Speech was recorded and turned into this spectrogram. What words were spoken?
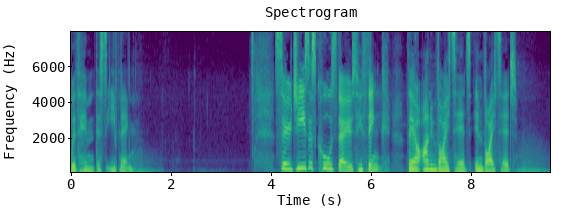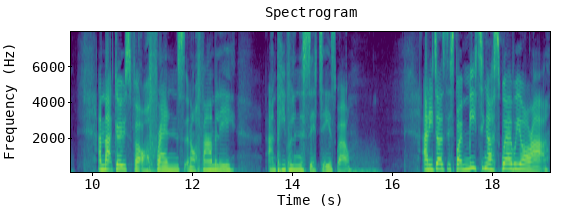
with him this evening? So, Jesus calls those who think they are uninvited invited. And that goes for our friends and our family and people in the city as well. And he does this by meeting us where we are at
